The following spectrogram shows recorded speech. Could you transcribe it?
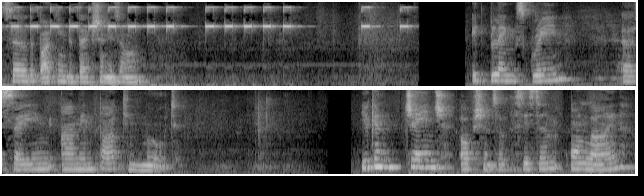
so the parking detection is on. It blinks green, uh, saying I'm in parking mode. You can change options of the system online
